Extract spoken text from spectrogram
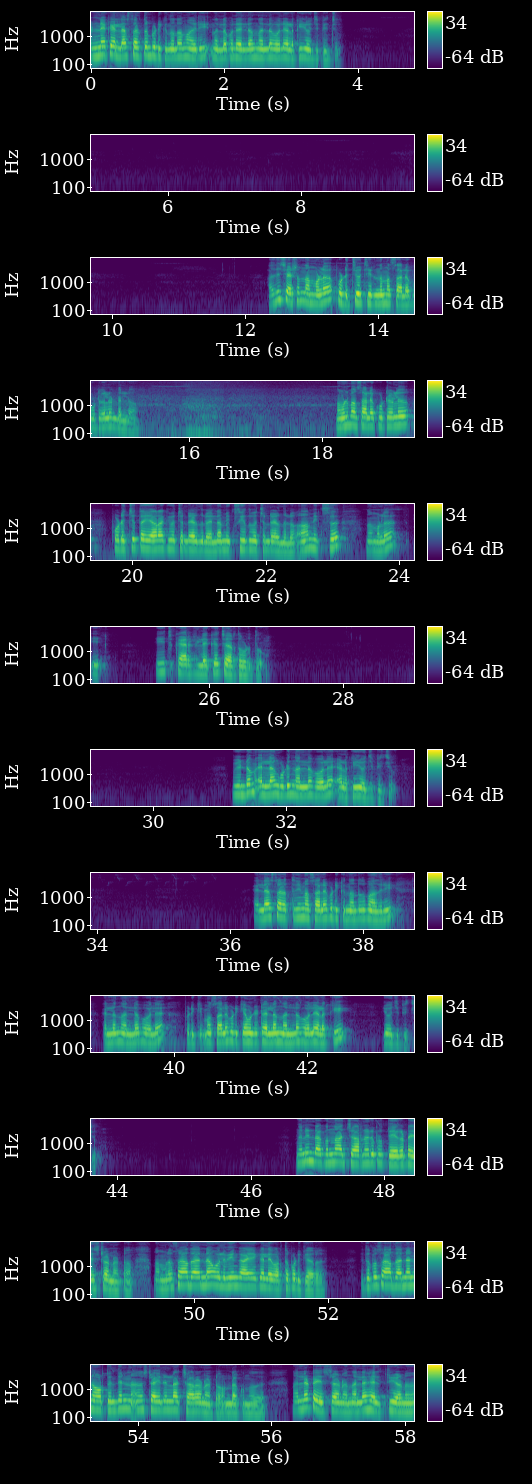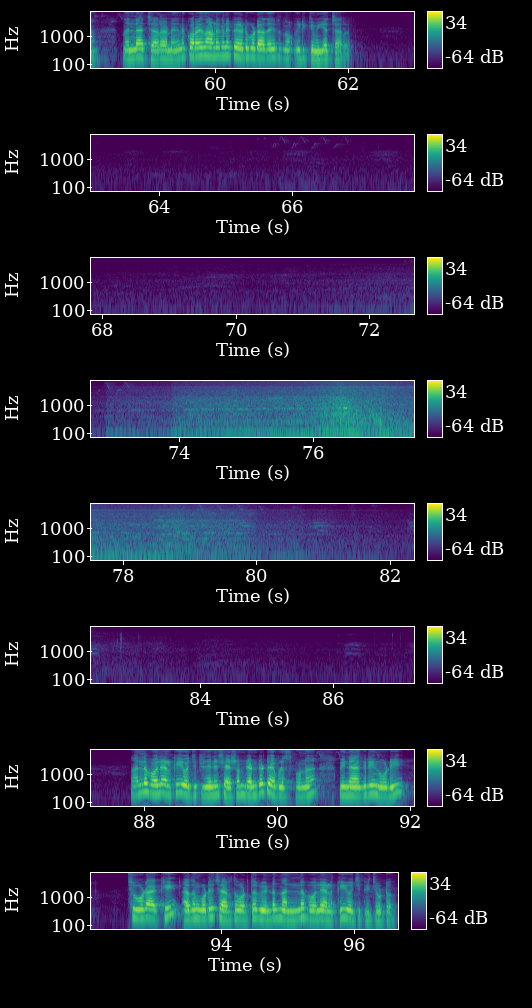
എണ്ണയൊക്കെ എല്ലാ സ്ഥലത്തും പിടിക്കുന്നത് മാതിരി നല്ലപോലെ എല്ലാം നല്ലപോലെ ഇളക്കി യോജിപ്പിച്ചു. അതിനുശേഷം നമ്മൾ പൊടിച്ചു വച്ചിരുന്ന മസാലക്കൂട്ടുകളുണ്ടല്ലോ. നമ്മൾ മസാലക്കൂട്ടുകൾ പൊടിച്ച് തയ്യാറാക്കി വെച്ചിട്ടുണ്ടായിരുന്നല്ലോ എല്ലാം മിക്സ് ചെയ്ത് വെച്ചിട്ടുണ്ടായിരുന്നല്ലോ. ആ മിക്സ് നമ്മൾ ഈ ഈ ക്യാരറ്റിലേക്ക് ചേർത്ത് കൊടുത്തു. വീണ്ടും എല്ലാം കൂടി നല്ലപോലെ ഇളക്കി യോജിപ്പിച്ചു. എല്ലാ സ്ഥലത്തും ഈ മസാല പിടിക്കുന്നത് മാതിരി എല്ലാം നല്ലപോലെ പിടിക്കും മസാല പിടിക്കാൻ വേണ്ടിയിട്ട് എല്ലാം നല്ലപോലെ ഇളക്കി യോജിപ്പിച്ചു. ഇങ്ങനെ ഉണ്ടാക്കുന്ന അച്ചാറിനൊരു പ്രത്യേക ടേസ്റ്റാണ് കേട്ടോ. നമ്മൾ സാധാരണ ഒലുവയും കായൊക്കെ അല്ലേ വറുത്ത് പിടിക്കാറ്? ഇതിപ്പോൾ സാധാരണ നോർത്ത് ഇന്ത്യൻ സ്റ്റൈലുള്ള അച്ചാറാണ് കേട്ടോ ഉണ്ടാക്കുന്നത്. നല്ല ടേസ്റ്റാണ് നല്ല ഹെൽത്തിയാണ് നല്ല അച്ചാറാണ്. ഇങ്ങനെ കുറേ നാളിങ്ങനെ കേടുകൂടാതെ ഇരുന്നു ഇരിക്കും ഈ അച്ചാർ നല്ലപോലെ ഇളക്കി യോജിപ്പിച്ചതിന് ശേഷം രണ്ട് ടേബിൾ സ്പൂണ് വിനാഗിരിയും കൂടി ചൂടാക്കി അതും കൂടി ചേർത്ത് കൊടുത്ത് വീണ്ടും നല്ലപോലെ ഇളക്കി യോജിപ്പിച്ചു കേട്ടോ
